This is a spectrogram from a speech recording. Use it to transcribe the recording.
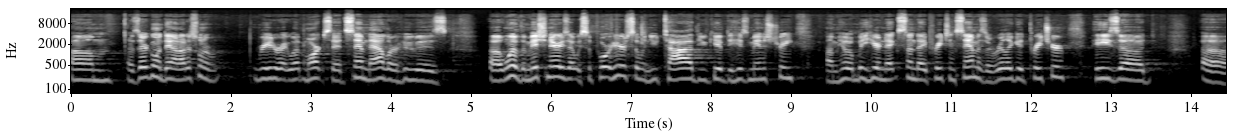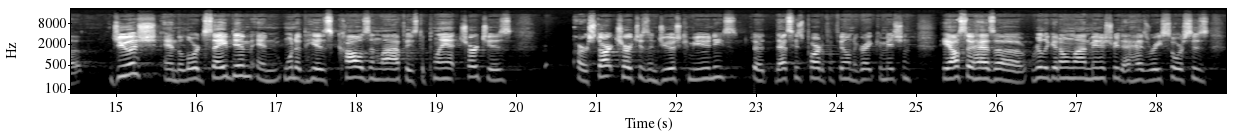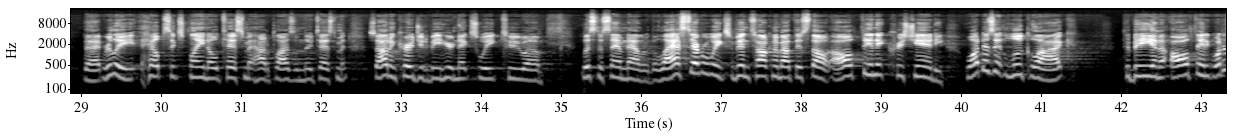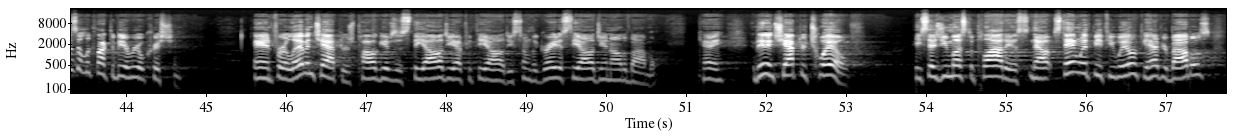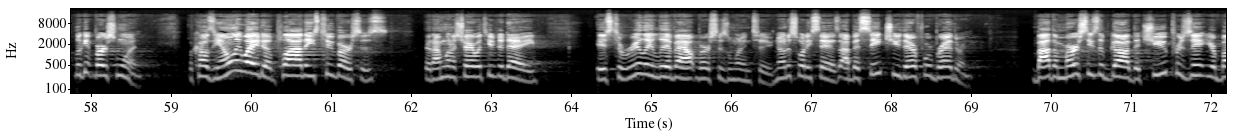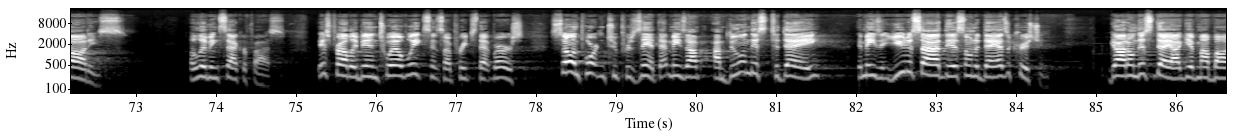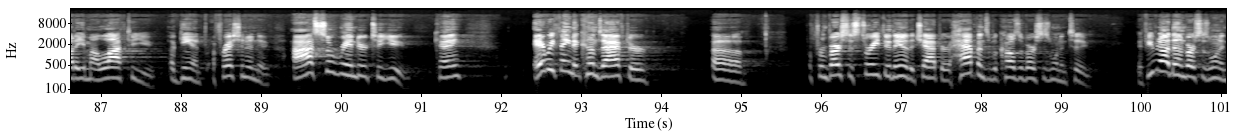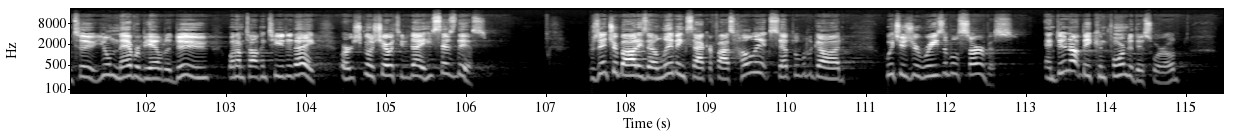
Um, as they're going down, I just want to reiterate what Mark said. Sam Nadler, who is uh, one of the missionaries that we support here, so when you tithe, you give to his ministry. Um, he'll be here next Sunday preaching. Sam is a really good preacher. He's uh, uh, Jewish, and the Lord saved him. And one of his calls in life is to plant churches or start churches in Jewish communities. That's his part of fulfilling the Great Commission. He also has a really good online ministry that has resources that really helps explain Old Testament, how it applies to the New Testament. So I'd encourage you to be here next week to uh, listen to Sam Nadler. The last several weeks, we've been talking about this thought authentic Christianity. What does it look like to be an authentic, what does it look like to be a real Christian? And for 11 chapters, Paul gives us theology after theology, some of the greatest theology in all the Bible. Okay? And then in chapter 12, he says you must apply this. Now, stand with me if you will, if you have your Bibles. Look at verse 1. Because the only way to apply these two verses that I'm going to share with you today is to really live out verses 1 and 2. Notice what he says I beseech you, therefore, brethren, by the mercies of God, that you present your bodies a living sacrifice. It's probably been 12 weeks since I preached that verse. So important to present. That means I'm, I'm doing this today. It means that you decide this on a day as a Christian. God, on this day, I give my body and my life to you. Again, fresh and anew. I surrender to you. Okay? Everything that comes after, uh, from verses 3 through the end of the chapter, happens because of verses 1 and 2. If you've not done verses 1 and 2, you'll never be able to do what I'm talking to you today, or just going to share with you today. He says this Present your bodies a living sacrifice, holy acceptable to God, which is your reasonable service. And do not be conformed to this world,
